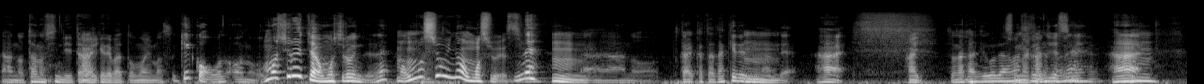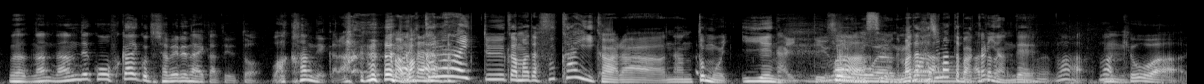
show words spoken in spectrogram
あの、楽しんでいただければと思います。結構、おあの、面白いっちゃ面白いんでね。まあ、面白いのは面白いです。ね。うん。ああの、使い方だけでなんで、はい。はい。そんな感じでございますそんな感じですねはい。うんなななんでこう深いこと喋れないかというと、わかんねえから。まあ、わからないというか、まだ深いから、なんとも言えないっていうのはありますよね。そうまだ始まったばっかりなんで。うんまあ、まあ、うん今日は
